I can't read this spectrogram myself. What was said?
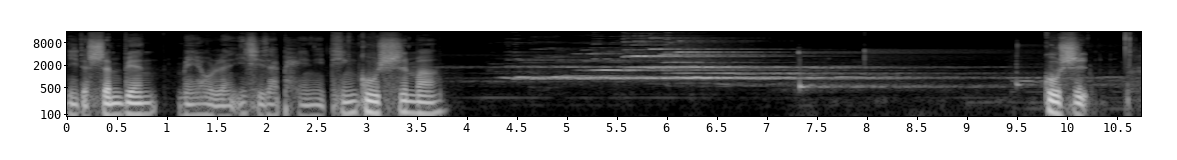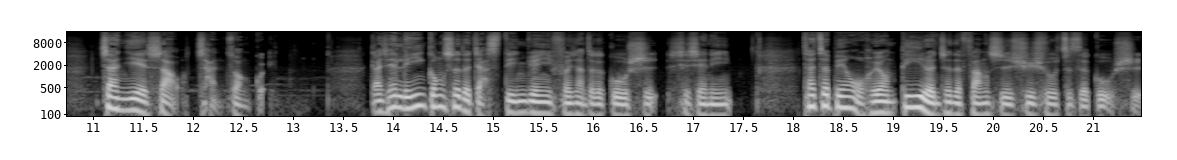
你的身边没有人一起在陪你听故事吗？故事：战夜少惨撞鬼。感谢灵异公社的贾斯汀愿意分享这个故事，谢谢你。在这边，我会用第一人称的方式叙述这则故事。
